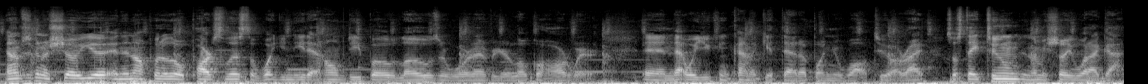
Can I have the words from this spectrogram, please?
And I'm just going to show you and then I'll put a little parts list of what you need at Home Depot, Lowe's, or wherever your local hardware. And that way you can kind of get that up on your wall too, alright? So stay tuned and let me show you what I got.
